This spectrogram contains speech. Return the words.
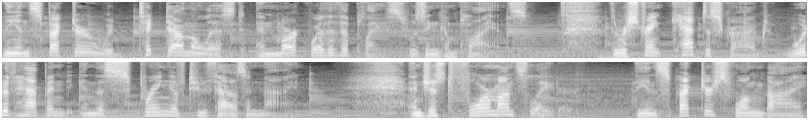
The inspector would tick down the list and mark whether the place was in compliance. The restraint Kat described would have happened in the spring of 2009. And just four months later, the inspector swung by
